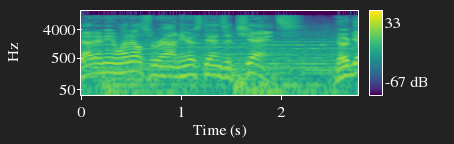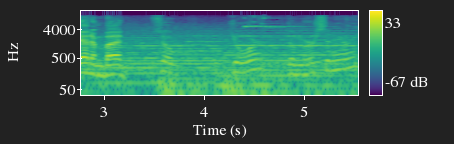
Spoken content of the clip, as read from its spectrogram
Doubt anyone else around here stands a chance. Go get him, bud. So, you're the mercenary?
